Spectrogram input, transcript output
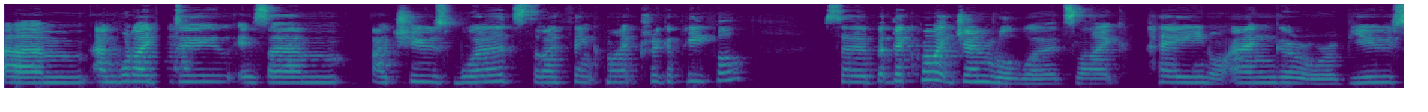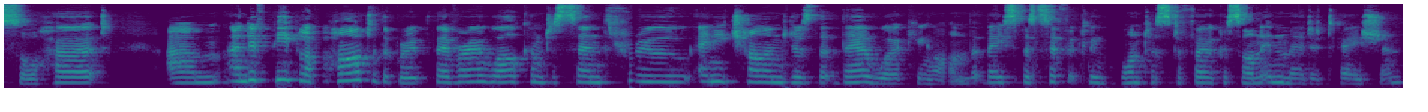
Um, and what I do is um, I choose words that I think might trigger people. So, but they're quite general words like pain or anger or abuse or hurt. Um, and if people are part of the group, they're very welcome to send through any challenges that they're working on that they specifically want us to focus on in meditation.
